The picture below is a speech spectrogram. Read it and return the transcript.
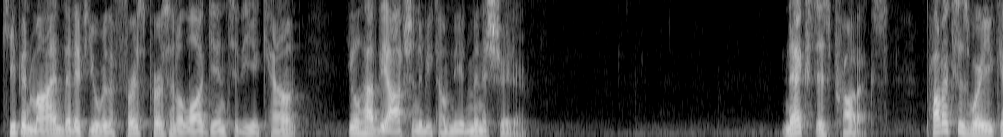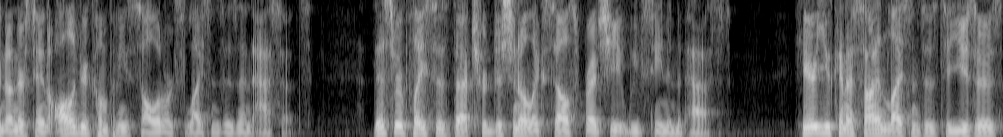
Keep in mind that if you were the first person to log into the account, you'll have the option to become the administrator. Next is products. Products is where you can understand all of your company's SOLIDWORKS licenses and assets. This replaces that traditional Excel spreadsheet we've seen in the past. Here you can assign licenses to users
